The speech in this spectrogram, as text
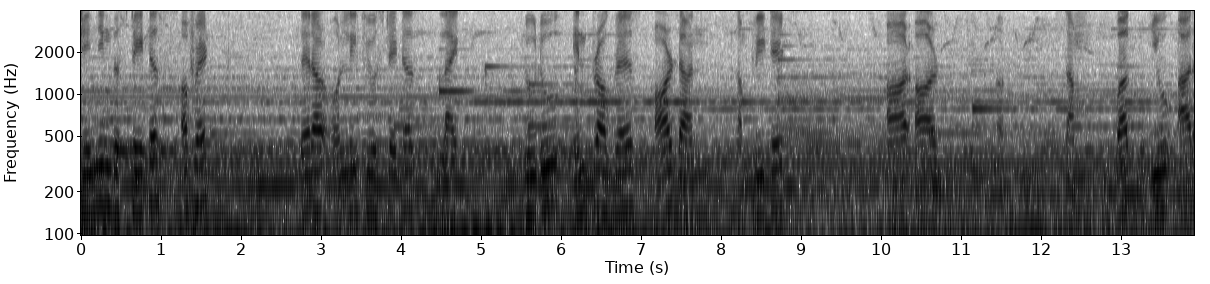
changing the status of it. There are only few status like to do in progress or done completed or or uh, some bug you are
